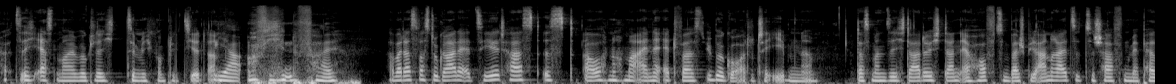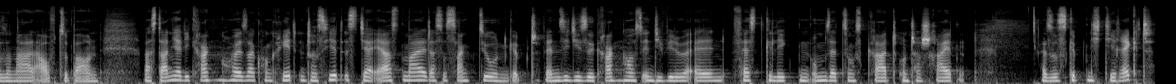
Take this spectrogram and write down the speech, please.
Hört sich erstmal wirklich ziemlich kompliziert an. Ja, auf jeden Fall. Aber das, was du gerade erzählt hast, ist auch nochmal eine etwas übergeordnete Ebene dass man sich dadurch dann erhofft, zum Beispiel Anreize zu schaffen, mehr Personal aufzubauen. Was dann ja die Krankenhäuser konkret interessiert, ist ja erstmal, dass es Sanktionen gibt, wenn sie diese krankenhausindividuellen festgelegten Umsetzungsgrad unterschreiten. Also es gibt nicht direkt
